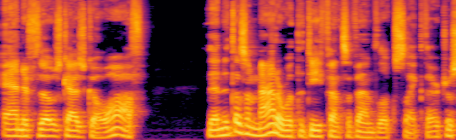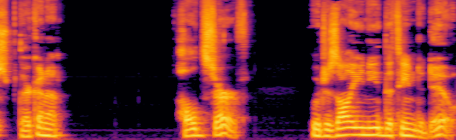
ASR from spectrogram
and if those guys go off, then it doesn't matter what the defensive end looks like. They're just they're gonna hold serve which is all you need the team to do.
